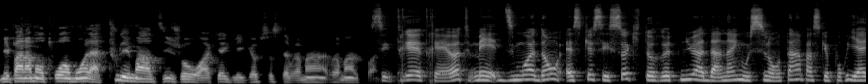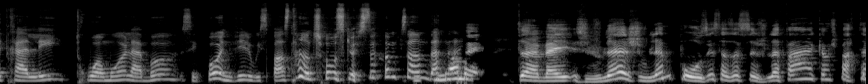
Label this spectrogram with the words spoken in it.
mais pendant mon trois mois, là, tous les mardis, je jouais au hockey avec les gars. ça, c'était vraiment, vraiment le fun. C'est très, très hot. Mais dis-moi donc, est-ce que c'est ça qui t'a retenu à Danang aussi longtemps? Parce que pour y être allé trois mois là-bas, c'est pas une ville où il se passe tant de choses que ça, me semble, Danang. Non, mais ben, je, voulais, je voulais me poser. C'est-à-dire que je voulais faire, comme je partais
